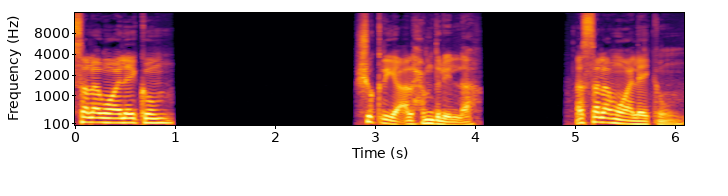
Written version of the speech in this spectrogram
আসসালামু আলাইকুম শুক্রিয়া আলহামদুলিল্লাহ আসসালামু আলাইকুম কেন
